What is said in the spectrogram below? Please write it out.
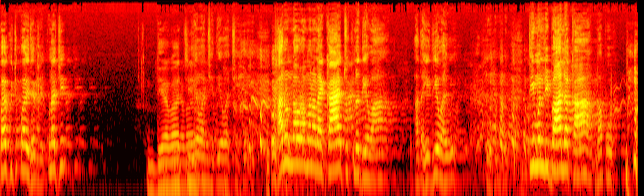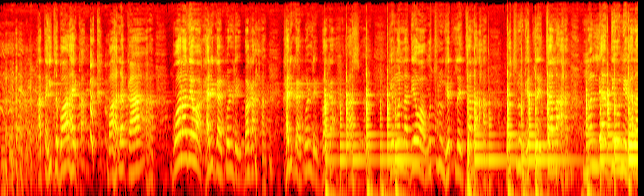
बायकोची पाय धरली. कुणाची? देवाची. देवाची देवाची. खालून नवरा म्हणालाय काय चुकलं देवा? आता हे देव आहे. ती म्हणली बालका बापू. आता हिचं बाळ आहे का? बालका बोला देवा खाली काय पडले बघा. खाली काय पडले बघा. असं. हे म्हणला देवा उचलून घेतलंय चला. उचलून घेतलंय. चला मल्ल्या देव निघाला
